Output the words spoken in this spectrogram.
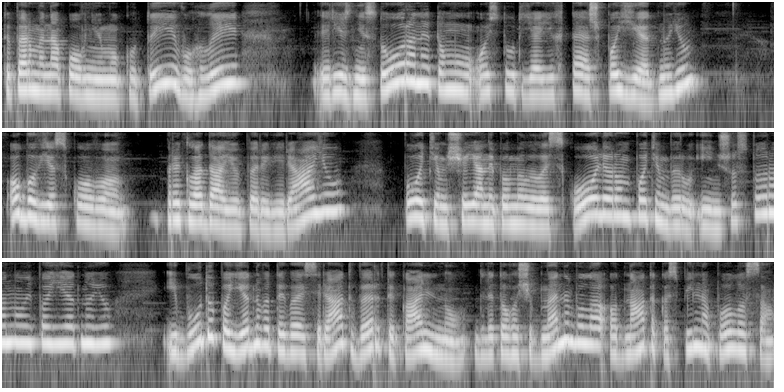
тепер ми наповнюємо кути, вугли, різні сторони, тому ось тут я їх теж поєдную. Обов'язково прикладаю, перевіряю. Потім, що я не помилилась з кольором, потім беру іншу сторону і поєдную. І буду поєднувати весь ряд вертикально, для того, щоб в мене була одна така спільна полоса.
